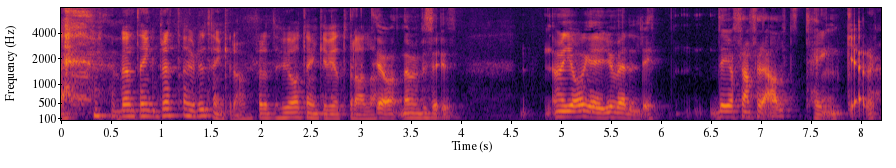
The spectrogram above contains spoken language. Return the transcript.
Men tänk, berätta hur du tänker då. För att hur jag tänker vet väl alla. Ja, nej men precis. Men jag är ju väldigt, det jag framför allt tänker,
